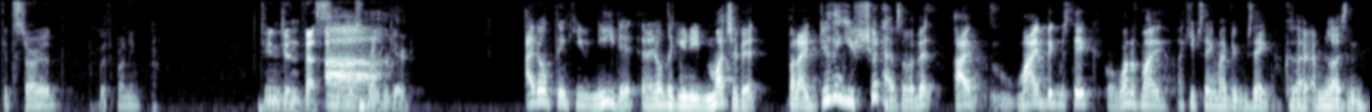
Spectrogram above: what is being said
get started with running? Do you need to invest in all Uh, this running gear? I don't think you need it, and I don't think you need much of it. But I do think you should have some of it. I my big mistake, or one of my, I keep saying my big mistake because I, I'm realizing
